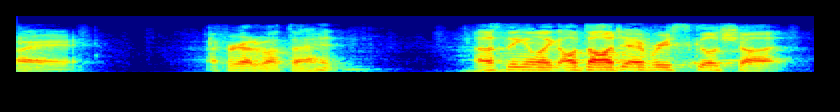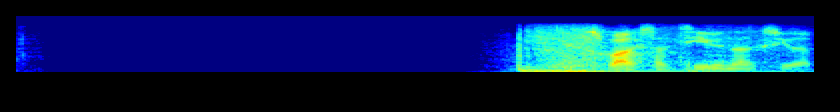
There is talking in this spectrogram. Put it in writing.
Alright. I forgot about that. I was thinking like I'll dodge every skill shot. Just walks up to you and knocks you up.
